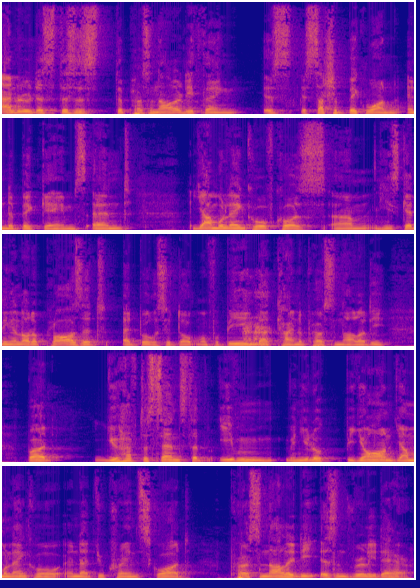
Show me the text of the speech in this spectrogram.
Andrew, this, this is the personality thing is, is such a big one in the big games. And, Yarmolenko, of course, um, he's getting a lot of applause at, at Borussia Dortmund for being that kind of personality. But you have the sense that even when you look beyond Yarmolenko in that Ukraine squad, personality isn't really there.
